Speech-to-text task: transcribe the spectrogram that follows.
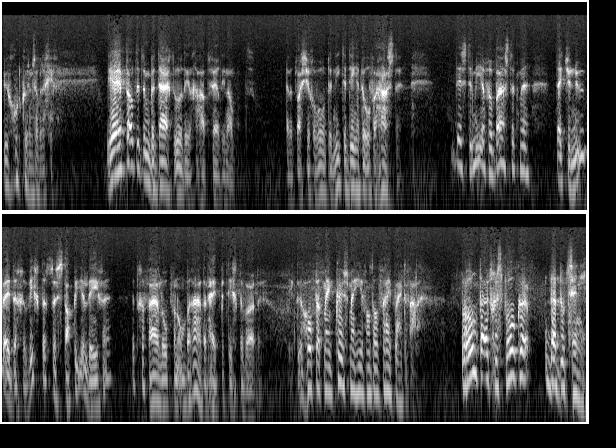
uw goedkeuring zou willen geven. Jij hebt altijd een bedaard oordeel gehad, Ferdinand. En het was je gewoonte niet de dingen te overhaasten. Des te meer verbaast het me dat je nu bij de gewichtigste stappen in je leven... het gevaar loopt van onberadenheid beticht te worden. Ik hoop dat mijn keus mij hiervan zal vrijpleiten, vader. Ronduit gesproken, dat doet ze niet.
